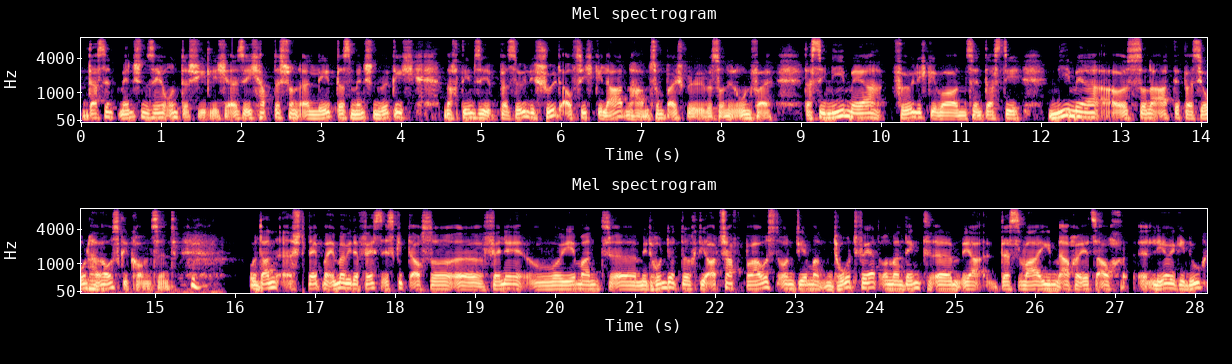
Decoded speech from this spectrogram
Das sind Menschen sehr unterschiedlich. Also ich habe das schon erlebt, dass Menschen wirklich, nachdem sie persönlich Schuld auf sich geladen haben, zum Beispiel über so einen Unfall, dass sie nie mehr fröhlich geworden sind, dass die nie mehr aus so einer Art Depression herausgekommen sind. Und dann äh, stellt man immer wieder fest, es gibt auch so äh, Fälle, wo jemand äh, mit 100 durch die Ortschaft braust und jemanden tot fährt und man denkt, ähm, ja, das war ihm auch jetzt auch äh, Lehre genug.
